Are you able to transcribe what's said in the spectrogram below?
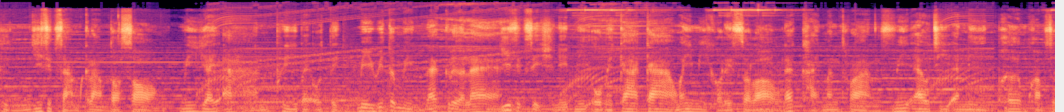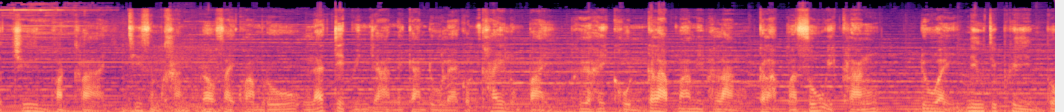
ถึง 23 กรัมต่อซอง มีใยอาหารพรีไบโอติก มีวิตามินและเกลือแร่ 24 ชนิด มีโอเมก้า 9 ไม่มีคอเลสเตอรอล และไขมันทรานส์ มี LT อ n นีน เพิ่มความสดชื่นผ่อนคลาย ที่สำคัญเราใส่ความรู้และจิตวิญญาณในการดูแลคนไข้ลงไป เพื่อให้คุณกลับมามีพลัง กลับมาสู้อีกครั้งด้วยนิวท i พรีมโปร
